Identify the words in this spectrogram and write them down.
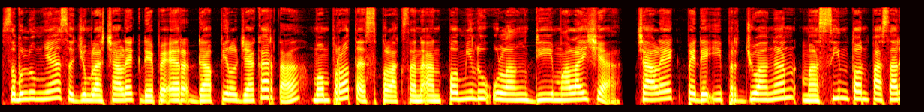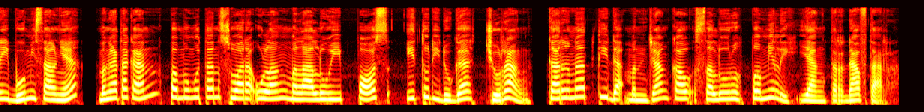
Sebelumnya, sejumlah caleg DPR Dapil Jakarta memprotes pelaksanaan pemilu ulang di Malaysia. Caleg PDI Perjuangan Masinton Pasaribu misalnya mengatakan pemungutan suara ulang melalui pos itu diduga curang karena tidak menjangkau seluruh pemilih yang terdaftar.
